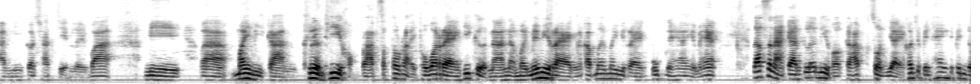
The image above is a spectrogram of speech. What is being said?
อันนี้ก็ชัดเจนเลยว่ามีไม่มีการเคลื่อนที่ของกราฟสักเท่าไหร่ เพราะว่าแรงที่เกิดนั้นนะมันไม่มีแรงนะครับเมื่อไม่มีแรงปุ๊บนะฮะเห็นไหมฮะลักษณะการเคลื่อนที่ของกราฟส่วนใหญ่เขาจะเป็นแท่งที่เป็นโด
